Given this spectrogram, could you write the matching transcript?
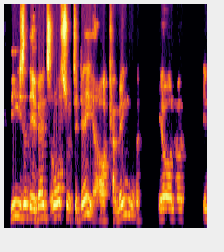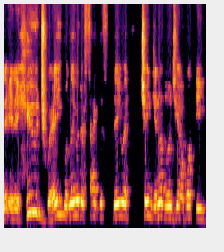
these are the events that also today are coming you know, on, on, in, a, in a huge way, when they would affect, if they were changing. In other words, you have what the,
